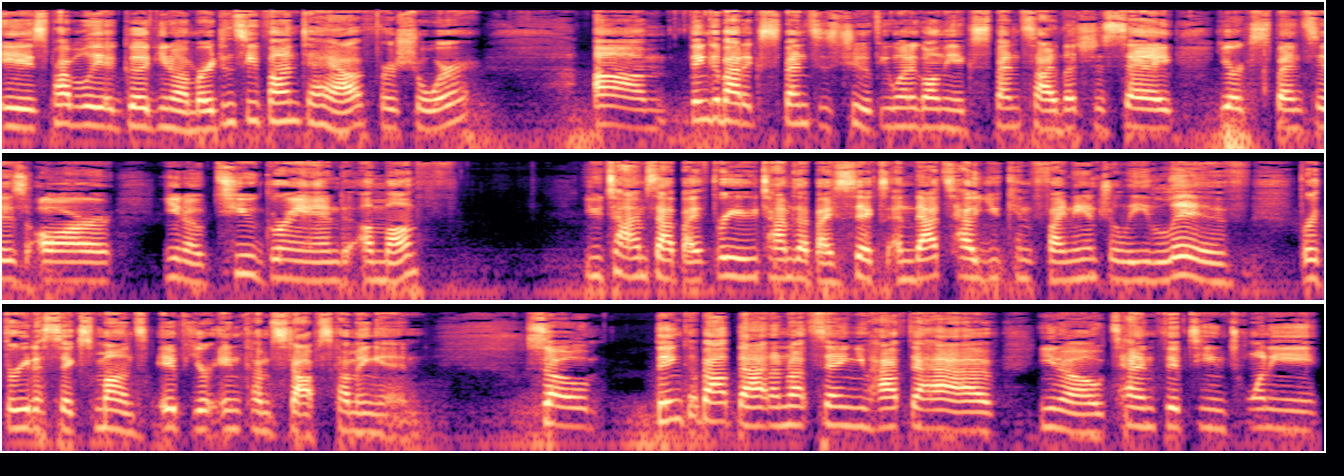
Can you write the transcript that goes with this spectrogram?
is probably a good, you know, emergency fund to have for sure. Um, think about expenses too. If you want to go on the expense side, let's just say your expenses are, you know, two grand a month. You times that by three, you times that by six, and that's how you can financially live for three to six months if your income stops coming in. So think about that. I'm not saying you have to have, you know, 10, 15, 20,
